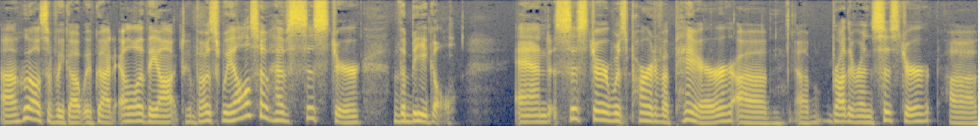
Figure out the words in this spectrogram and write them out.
Uh, who else have we got? We've got Ella the octopus. We also have Sister the beagle. And Sister was part of a pair, uh, a brother and sister. Uh,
